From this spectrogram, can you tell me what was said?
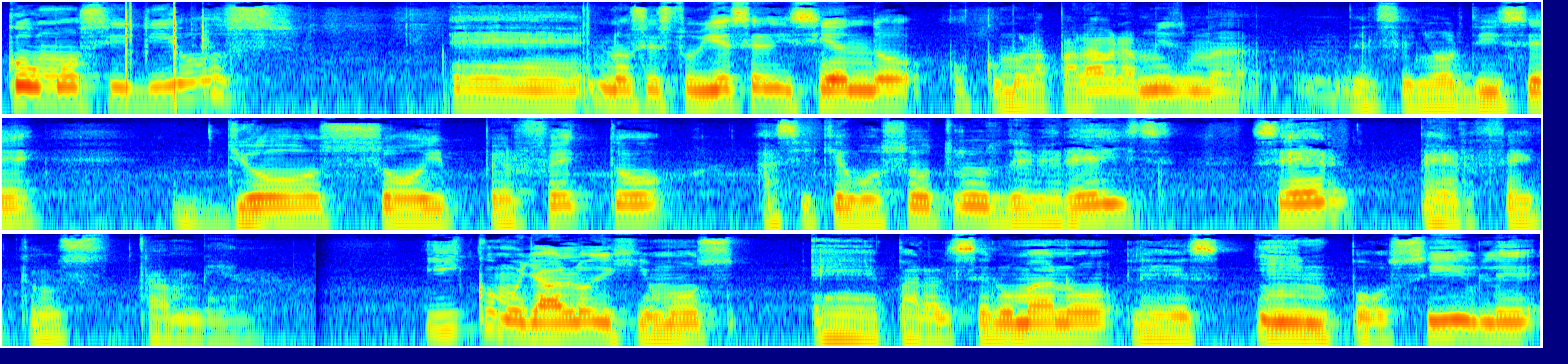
como si Dios eh, nos estuviese diciendo, o como la palabra misma del Señor dice, yo soy perfecto, así que vosotros deberéis ser perfectos también. Y como ya lo dijimos, eh, para el ser humano le es imposible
